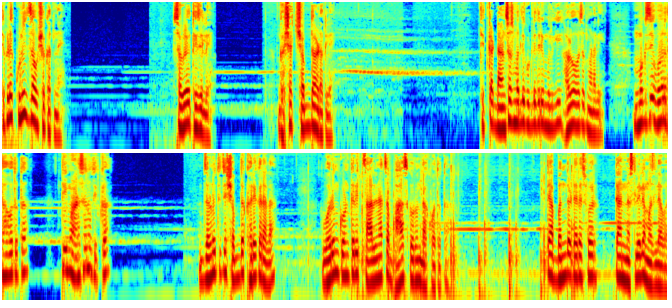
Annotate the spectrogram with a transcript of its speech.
तिकडे कुणीच जाऊ शकत नाही. सगळे थिजले. घशात शब्द अडकले. तितक्या डान्सर्समधली कुठली तरी मुलगी हळू आवाजात म्हणाली मग जे वर धावत होतं ती माणसं नव्हतीत का? जणू तिचे शब्द खरे करायला वरून कोणतरी चालण्याचा भास करून दाखवत होता. त्या बंद टेरेसवर त्या नसलेल्या मजल्यावर.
